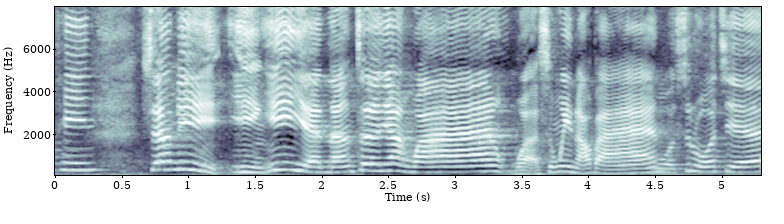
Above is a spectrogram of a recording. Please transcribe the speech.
听虾米影音也能这样玩，我是魏老板。我是罗杰。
